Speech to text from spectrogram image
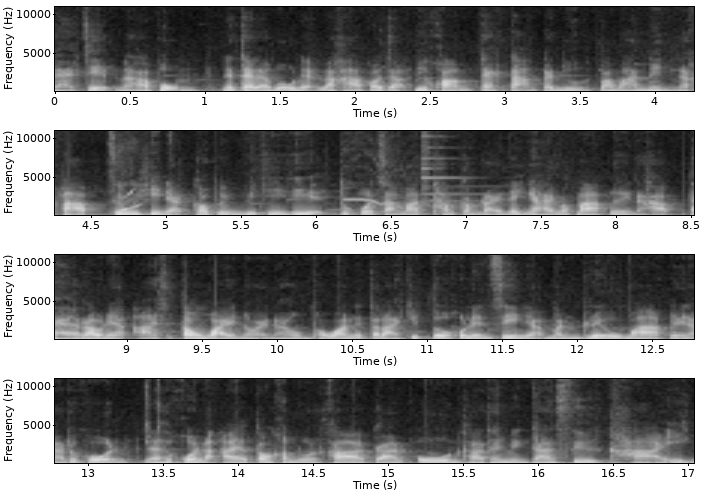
24.87 นะครับผม ในแต่ละโบล็กเนี่ยราคาก็จะมีความแตกต่างกันอยู่ประมาณหนึ่งนะครับ ซึ่งวิธีเนี่ยก็เป็นวิธีที่ทุกคนสามารถทำกำไรได้ง่ายมากๆเลยนะครับ แต่เราเนี่ยอาจจะต้องไวหน่อยนะครับผม เพราะว่าในตลาดคริปโตเคอเรนซีเนี่ยมันเร็วมากเลยนะทุกคน และทุกคนอาจจะต้องคำนวณค่าการโอน ค่าธรรมเนียมการซื้อขายอีก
